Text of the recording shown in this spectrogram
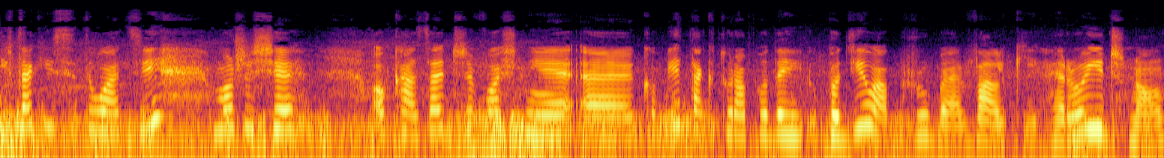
I w takiej sytuacji może się okazać, że właśnie e, kobieta, która podjęła próbę walki heroiczną,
